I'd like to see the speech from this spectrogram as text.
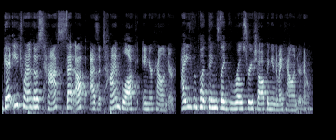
get each one of those tasks set up as a time block in your calendar. I even put things like grocery shopping into my calendar now.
